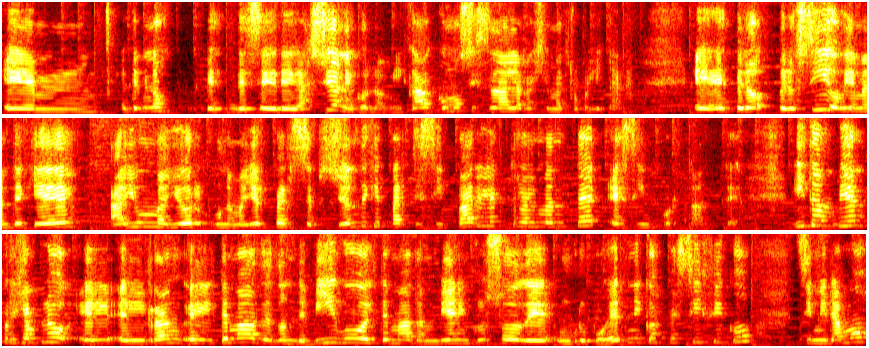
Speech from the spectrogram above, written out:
em, en términos de segregación económica, como si se da en la región metropolitana. Eh, pero, pero sí, obviamente que hay un mayor, una mayor percepción de que participar electoralmente es importante. Y también, por ejemplo, el, el, el tema de donde vivo, el tema también incluso de un grupo étnico específico, si miramos,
